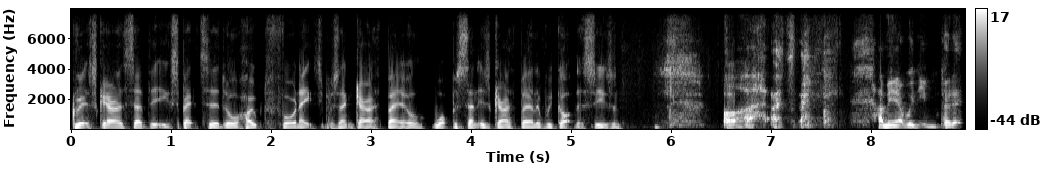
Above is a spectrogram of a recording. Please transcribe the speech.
Grits, Gareth said that he expected or hoped for an 80% Gareth Bale. What percentage Gareth Bale have we got this season? Oh, I, I mean, I wouldn't even put it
